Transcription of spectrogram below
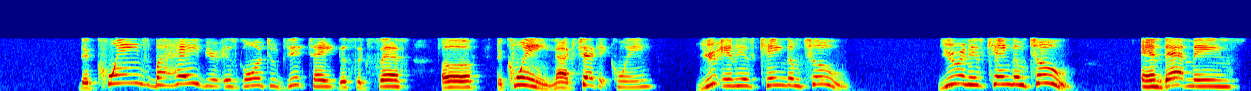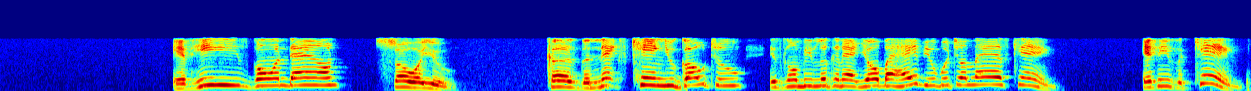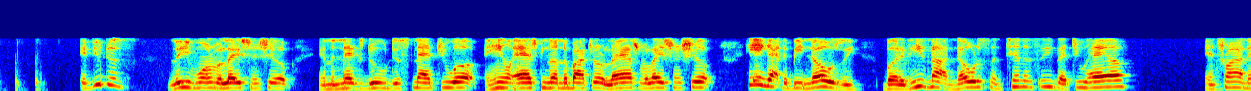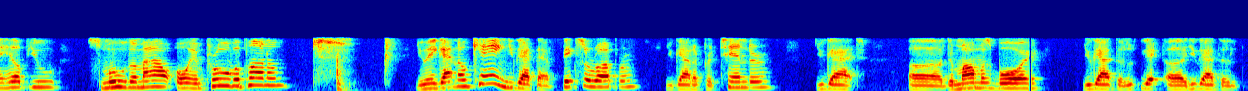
The queen's behavior is going to dictate the success of the queen. Now check it, queen. You're in his kingdom too. You're in his kingdom too. And that means if he's going down, so are you. Because the next king you go to is going to be looking at your behavior with your last king. If he's a king, if you just leave one relationship and the next dude just snatch you up and he don't ask you nothing about your last relationship, he ain't got to be nosy. But if he's not noticing tendencies that you have and trying to help you smooth them out or improve upon them, you ain't got no king. You got that fixer upper. You got a pretender. You got uh, the mama's boy. You got the uh, you got the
